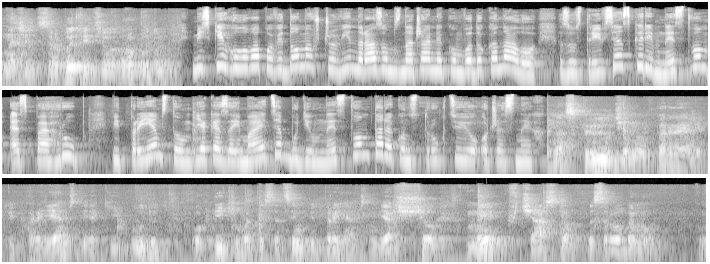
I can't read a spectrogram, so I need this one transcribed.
значить, зробити цю роботу. Міський голова повідомив, що він разом з начальником водоканалу зустрівся з керівництвом СП Груп, підприємством, яке займається будівництвом та реконструкцією очисних. Нас включено в перелік підприємств, які будуть опікуватися цим підприємством, якщо ми вчасно зробимо м,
